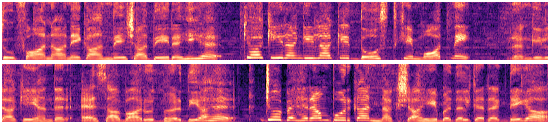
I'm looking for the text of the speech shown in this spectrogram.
तूफ़ान आने का अंदेशा दे रही है। क्योंकि रंगीला के दोस्त की मौत ने रंगीला के अंदर ऐसा बारूद भर दिया है, जो बहरमपुर का नक्शा ही बदल कर रख देगा।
